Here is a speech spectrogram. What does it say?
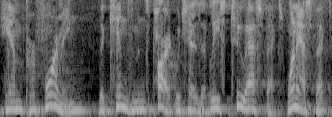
him performing the kinsman's part, which has at least two aspects. One aspect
